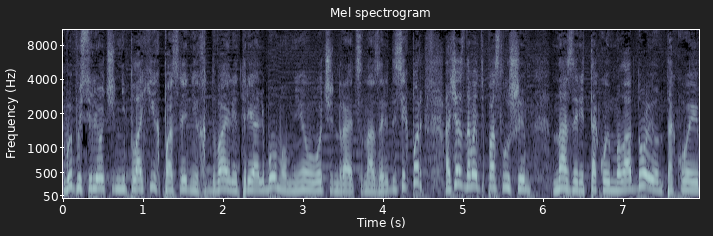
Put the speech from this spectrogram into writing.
выпустили очень неплохих последних два или три альбома. Мне очень нравится Назарет до сих пор. А сейчас давайте послушаем Назарет такой молодой, он такой,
